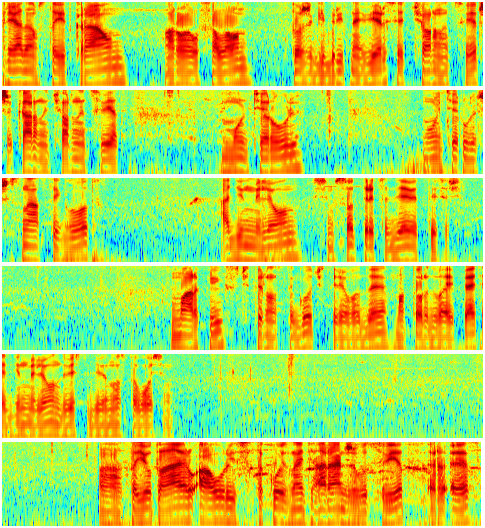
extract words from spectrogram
Рядом стоит Crown Royal Salon, тоже гибридная версия, черный цвет, шикарный черный цвет. Мультируль, мультируль 16 год, 1 миллион 739 тысяч. Марк X, 14 год, 4 ВД, мотор 2.5, 1 миллион 298. А, Toyota Aur- Auris, такой, знаете, оранжевый цвет, RS.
